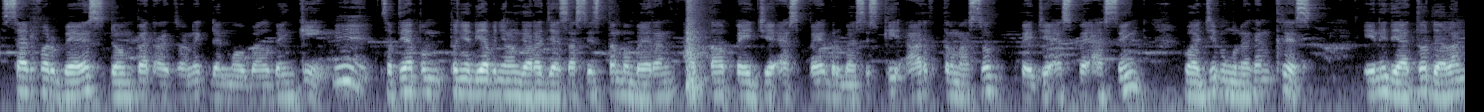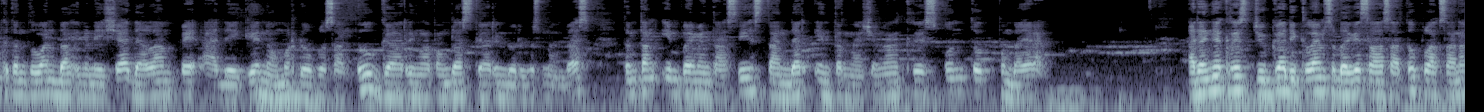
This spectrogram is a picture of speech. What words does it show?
server base, dompet elektronik, dan mobile banking. Hmm, Setiap penyedia penyelenggara jasa sistem pembayaran atau PJSP berbasis QR termasuk PJSP asing wajib menggunakan KRIS. Ini diatur dalam ketentuan Bank Indonesia dalam PADG nomor 21 garing 18 garing 2019 tentang implementasi standar internasional KRIS untuk pembayaran. Adanya KRIS juga diklaim sebagai salah satu pelaksana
